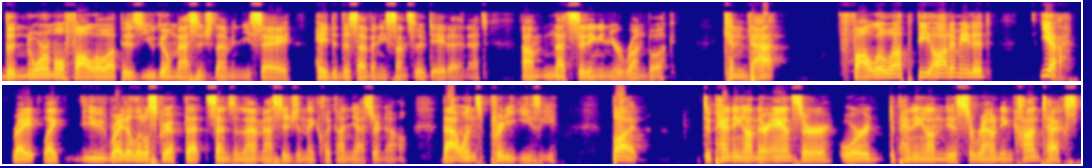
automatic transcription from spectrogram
The normal follow up is you go message them and you say, hey, did this have any sensitive data in it? Um, and that's sitting in your run book. Can that follow up be automated? Yeah, right? Like you write a little script that sends them that message and they click on yes or no. That one's pretty easy. But depending on their answer or depending on the surrounding context,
